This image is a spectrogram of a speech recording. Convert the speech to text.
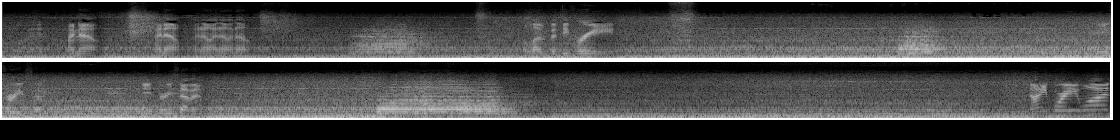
Come on, man. I know. I know. I know. I know. I know. 1153. 9481,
